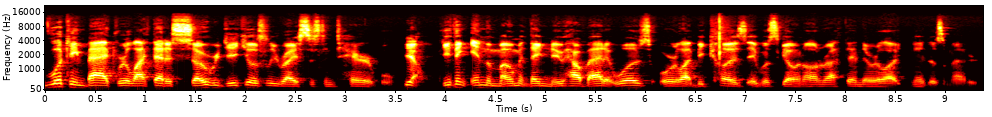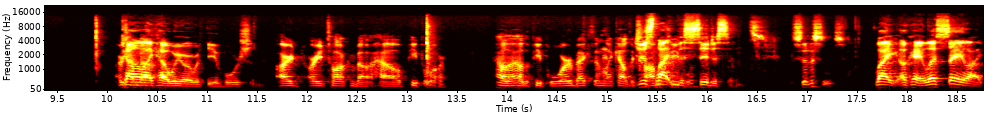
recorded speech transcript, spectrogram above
Looking back, we're like, that is so ridiculously racist and terrible. Yeah. Do you think in the moment they knew how bad it was, or like because it was going on right then, they were like, it doesn't matter? Kind of like how we are with the abortion. Are are you talking about how people are? How how the people were back then, like how the Just like people? the citizens. citizens? like okay let's say like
